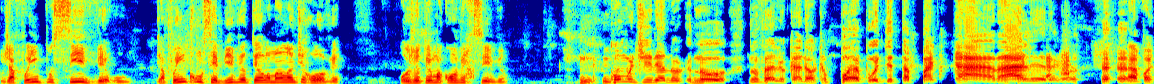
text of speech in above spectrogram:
já foi impossível, já foi inconcebível ter uma Land Rover. Hoje eu tenho uma conversível. Como diria no, no, no velho carioca, pô, é bonita pra caralho, hein, negão? É, foi,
